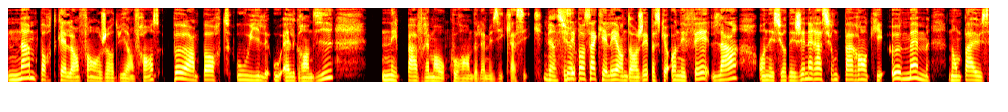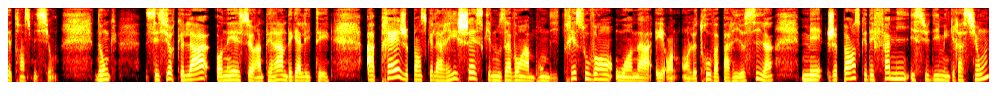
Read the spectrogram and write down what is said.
n'importe quel enfant aujourd'hui en France, peu importe où il ou elle grandit, n'est pas vraiment au courant de la musique classique. Bien Et sûr. c'est pour ça qu'elle est en danger, parce qu'en effet, là, on est sur des générations de parents qui eux-mêmes n'ont pas eu cette transmission. Donc, c'est sûr que là, on est sur un terrain d'égalité. Après, je pense que la richesse que nous avons à Bondy, très souvent, où on a, et on, on le trouve à Paris aussi, hein, mais je pense que des familles issues d'immigration,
